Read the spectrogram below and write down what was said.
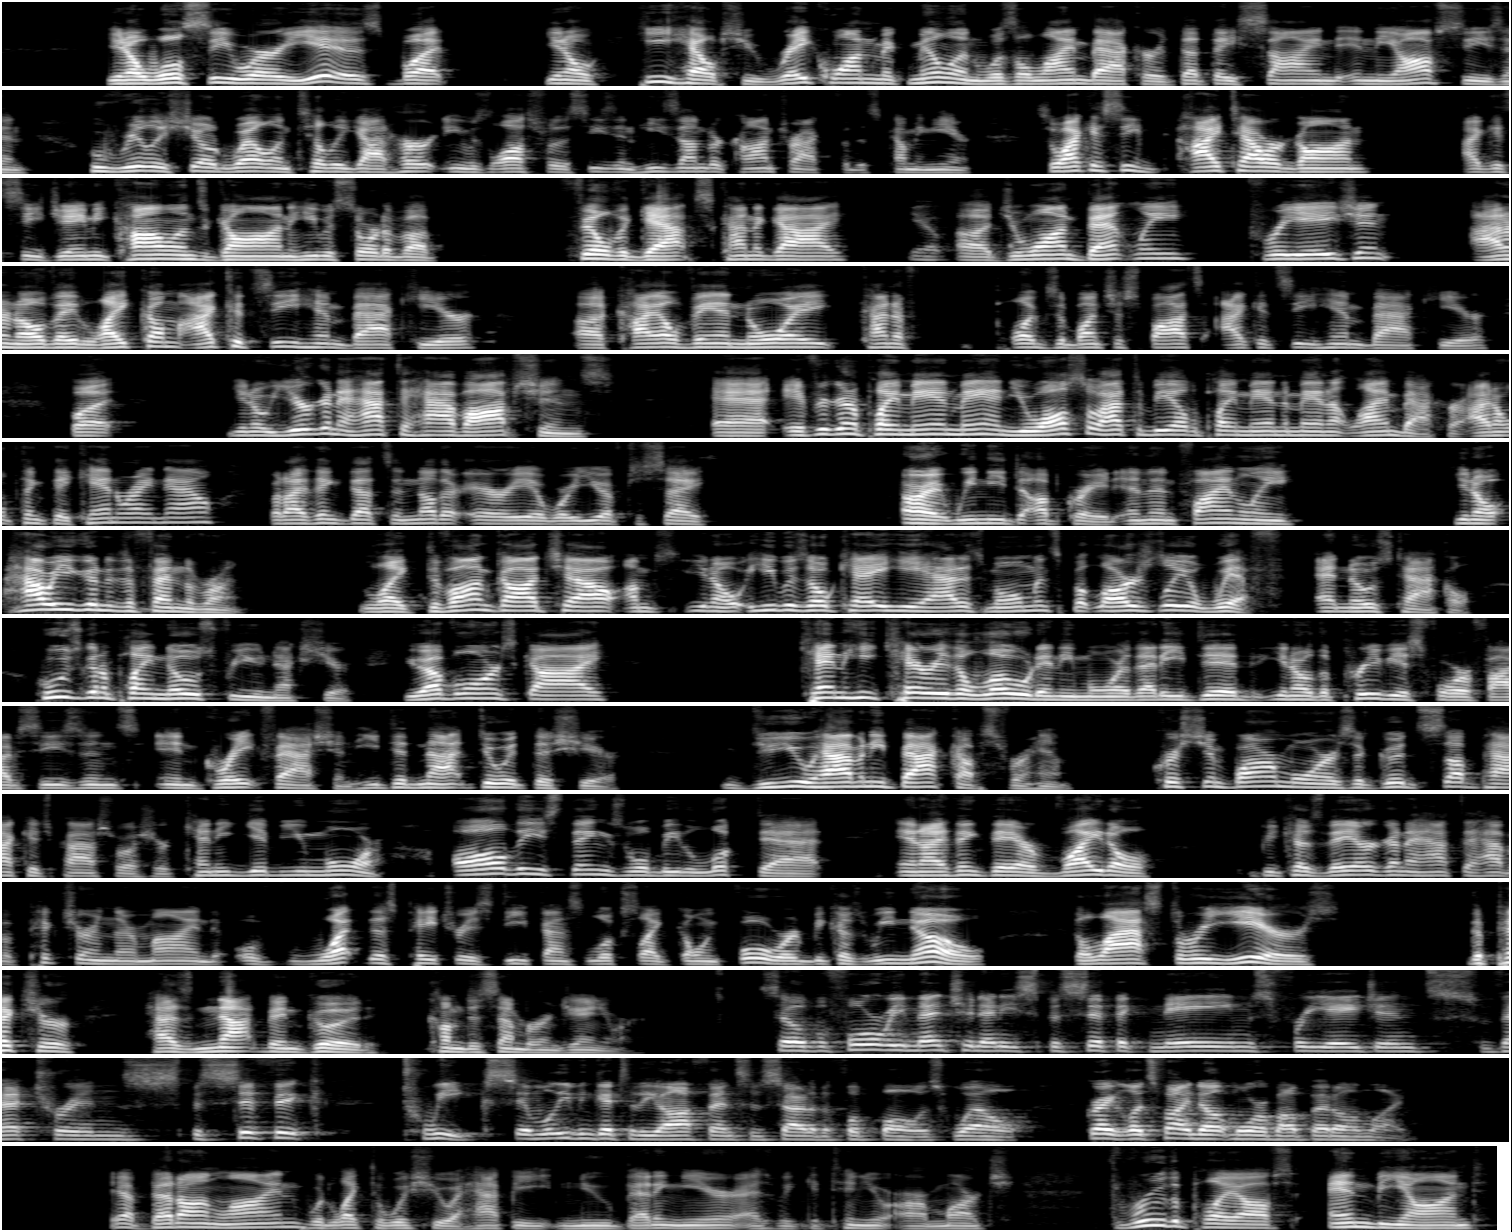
You know we'll see where he is, but you know he helps you. Raekwon McMillan was a linebacker that they signed in the offseason who really showed well until he got hurt and he was lost for the season. He's under contract for this coming year. So I could see Hightower gone. I could see Jamie Collins gone. He was sort of a fill the gaps kind of guy. Yep. Uh, Ja'Whaun Bentley, free agent. I don't know. They like him. I could see him back here. Uh, Kyle Van Noy kind of plugs a bunch of spots. I could see him back here. But, you know, you're going to have to have options. At, if you're going to play man man, you also have to be able to play man to man at linebacker. I don't think they can right now, but I think that's another area where you have to say, all right, we need to upgrade. And then finally, you know, how are you going to defend the run? Like Davon Godchaux, I'm, you know, he was okay. He had his moments, but largely a whiff at nose tackle. Who's going to play nose for you next year? You have Lawrence Guy. Can he carry the load anymore that he did, you know, the previous four or five seasons in great fashion? He did not do it this year. Do you have any backups for him? Christian Barmore is a good sub package pass rusher. Can he give you more? All these things will be looked at, and I think they are vital because they are going to have to have a picture in their mind of what this Patriots defense looks like going forward because we know the last 3 years the picture has not been good come December and January. So before we mention any specific names, free agents, veterans, specific tweaks, and we'll even get to the offensive side of the football as well. Greg, let's find out more about Bet Online. Yeah, Bet Online would like to wish you a happy new betting year as we continue our march through the playoffs and beyond.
